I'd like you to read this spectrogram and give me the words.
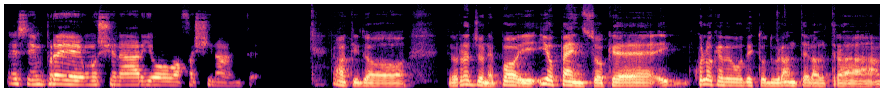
è sempre uno scenario affascinante. No, ti do, ti do, ragione. Poi io penso che quello che avevo detto durante l'altra,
